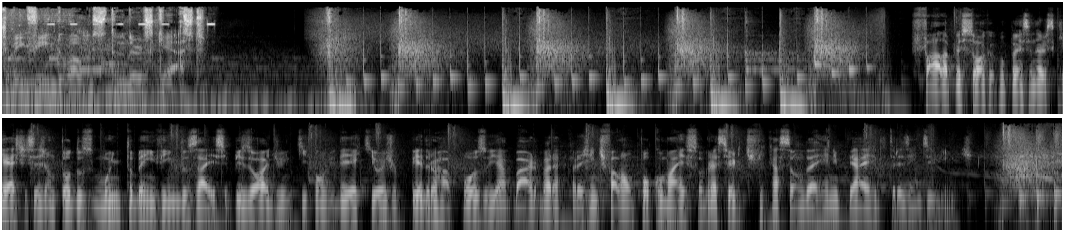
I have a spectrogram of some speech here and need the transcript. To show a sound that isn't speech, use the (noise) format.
Seja bem-vindo ao Standards Cast. Fala pessoal que acompanha o Standardscast, sejam todos muito bem-vindos a esse episódio em que convidei aqui hoje o Pedro Raposo e a Bárbara para a gente falar um pouco mais sobre a certificação do RNPR do 320.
